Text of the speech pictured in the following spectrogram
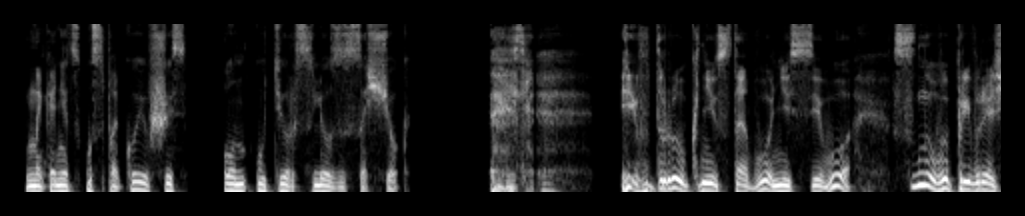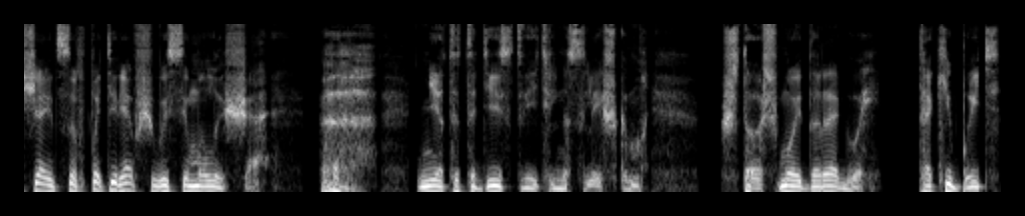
Наконец, успокоившись, он утер слезы со щек. И вдруг ни с того ни с сего снова превращается в потерявшегося малыша. Ах, нет, это действительно слишком. Что ж, мой дорогой, так и быть.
